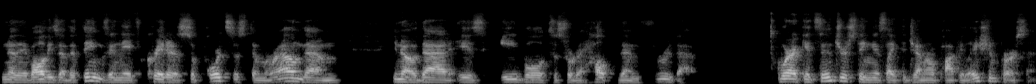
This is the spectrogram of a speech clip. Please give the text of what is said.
you know they have all these other things and they've created a support system around them you know that is able to sort of help them through that. Where it gets interesting is like the general population person.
